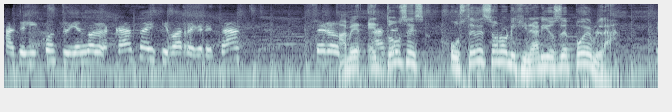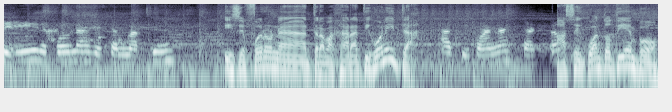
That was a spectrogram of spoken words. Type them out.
a seguir construyendo la casa y se iba a regresar. Pero A ver, hace- entonces, ustedes son originarios de Puebla Sí, de Puebla, de San Martín, y se fueron a trabajar a Tijuanita. a Tijuana, exacto. ¿Hace cuánto tiempo?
